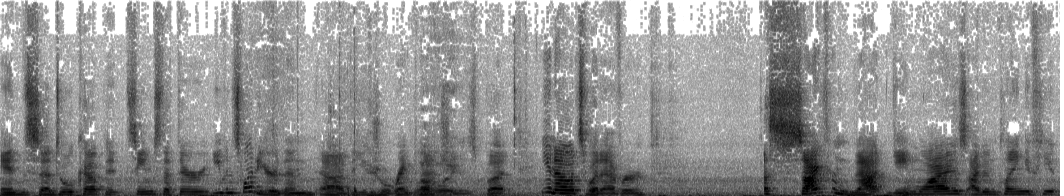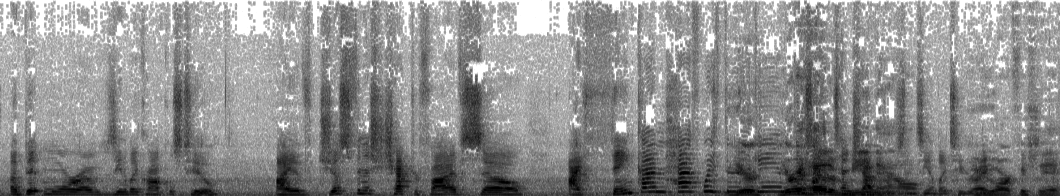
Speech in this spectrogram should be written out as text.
in this uh, Duel Cup, it seems that they're even sweatier than uh, the usual ranked Lovely. matches. But you know, it's whatever. Aside from that, game wise, I've been playing a few, a bit more of Xenoblade Chronicles 2. I have just finished Chapter Five, so I think I'm halfway through You're- the game. you're There's ahead like of ten me chapters now. in Xenoblade Two, right? You are officially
